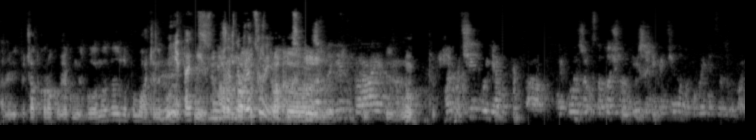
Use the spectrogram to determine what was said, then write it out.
Але від початку року вже комусь було надана допомога чи не було? Ні, так Ні, нічого ж не працює. Ми збираємо. Ну, Ми очікуємо якогось вже остаточного рішення, яким чином ми повинні це зробити.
